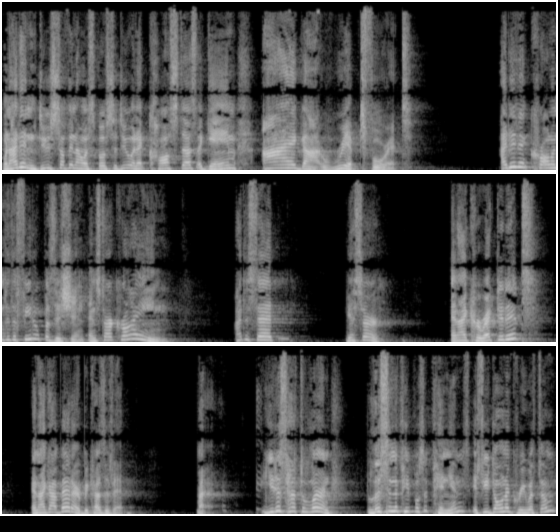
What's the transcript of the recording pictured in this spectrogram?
When I didn't do something I was supposed to do and it cost us a game, I got ripped for it. I didn't crawl into the fetal position and start crying. I just said, Yes, sir. And I corrected it and I got better because of it. Right? You just have to learn. Listen to people's opinions. If you don't agree with them,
